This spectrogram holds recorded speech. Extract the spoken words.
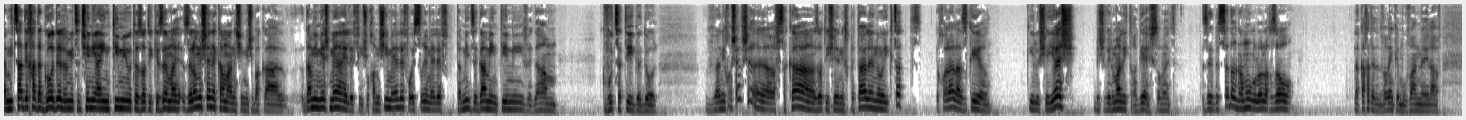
מצד אחד הגודל ומצד שני האינטימיות הזאת, כי זה, זה לא משנה כמה אנשים יש בקהל. גם אם יש 100 אלף איש, או 50 אלף, או 20 אלף, תמיד זה גם אינטימי וגם קבוצתי גדול. ואני חושב שההפסקה הזאת שנכפתה עלינו, היא קצת יכולה להזכיר, כאילו שיש בשביל מה להתרגש. זאת אומרת, זה בסדר גמור לא לחזור, לקחת את הדברים כמובן מאליו.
